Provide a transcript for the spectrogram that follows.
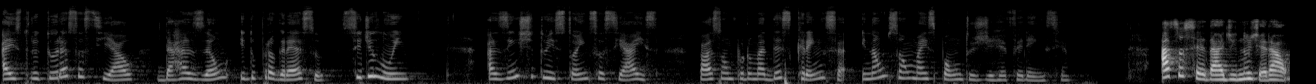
a estrutura social da razão e do progresso se dilui. As instituições sociais passam por uma descrença e não são mais pontos de referência. A sociedade, no geral,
